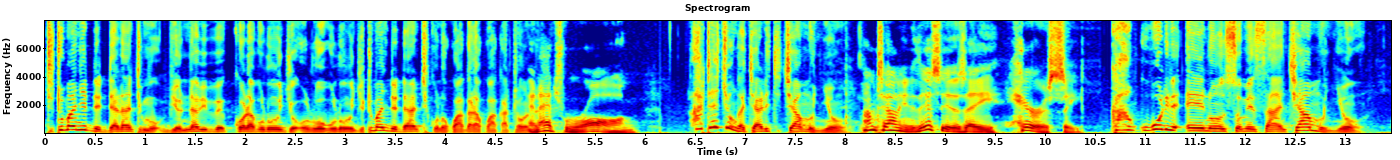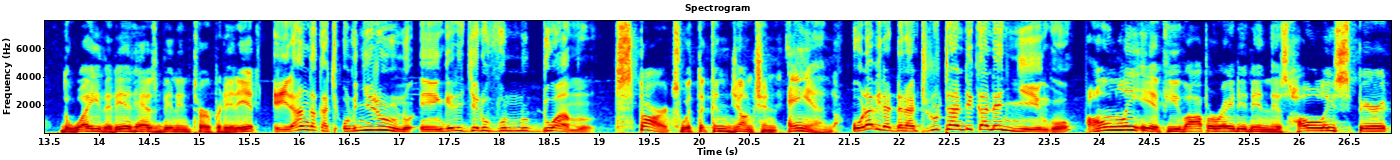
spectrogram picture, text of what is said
titumanyidde ddala nti mu byonna bibikola bulungi olw'obulungi tumanyidde ddala nti kuno kwagala kwa katonda. Ate ekyo nga kyali kikyamu nnyo. Kankubuulire eno nsomesa nkyamu nnyo The way that it has been interpreted, it era nga kati olunyiri luno engeri gye luvunnuddwamu starts with the conjunction and. olabira ddala nti lutandika n'ennyingo. Only if you've operated in this Holy Spirit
